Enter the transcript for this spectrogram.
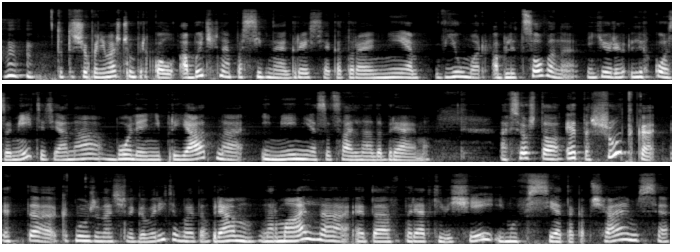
Тут еще понимаешь, в чем прикол? Обычная пассивная агрессия, которая не в юмор облицована, ее легко заметить, и она более неприятна и менее социально одобряема. А все, что это шутка, это, как мы уже начали говорить об этом, прям нормально, это в порядке вещей, и мы все так общаемся,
